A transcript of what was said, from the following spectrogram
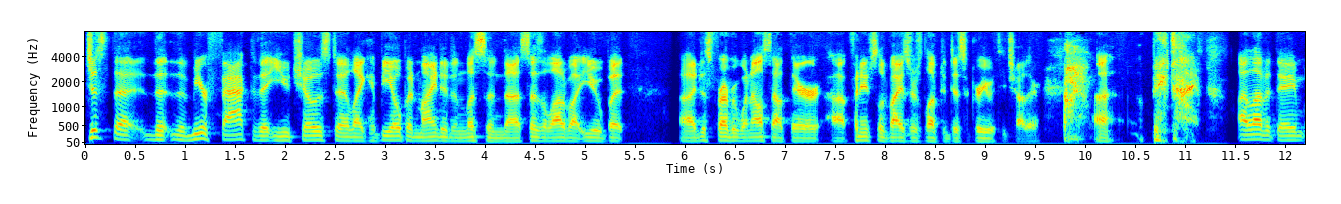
just the, the, the mere fact that you chose to like be open-minded and listen uh, says a lot about you, but uh, just for everyone else out there, uh, financial advisors love to disagree with each other, uh, big time. I love it, Dame.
